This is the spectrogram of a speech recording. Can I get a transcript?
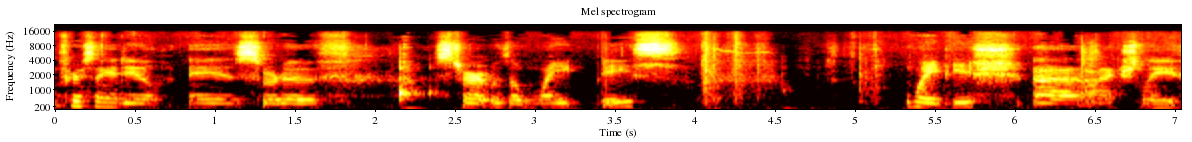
first thing I do is sort of start with a white base. White-ish. Uh, I'm actually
